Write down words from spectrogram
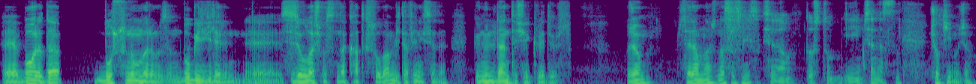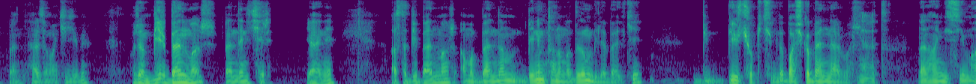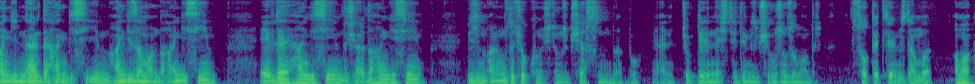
E, bu arada bu sunumlarımızın, bu bilgilerin e, size ulaşmasında katkısı olan Vitafenix'e de gönülden teşekkür ediyoruz. Hocam selamlar, nasılsınız? Selam dostum, iyiyim. Sen nasılsın? Çok iyiyim hocam, ben her zamanki gibi. Hocam bir ben var, benden içeri. Yani aslında bir ben var ama benden benim tanımadığım bile belki bir- birçok içimde başka benler var. Evet. Ben hangisiyim, hangi nerede hangisiyim, hangi zamanda hangisiyim, evde hangisiyim, dışarıda hangisiyim. Bizim aramızda çok konuştuğumuz bir şey aslında bu. Yani çok derinleştirdiğimiz bir şey uzun zamandır. Sohbetlerimizden var. Ama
